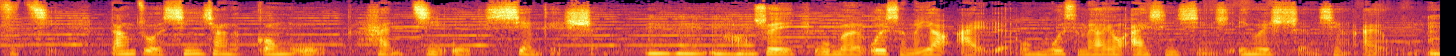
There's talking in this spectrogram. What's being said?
自己，当做馨香的公物和祭物献给神。嗯哼，嗯哼，好，所以我们为什么要爱人？我们为什么要用爱心行事？因为神先爱我们。嗯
